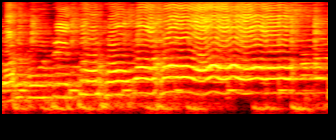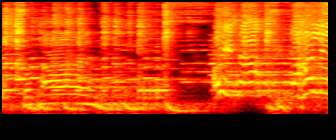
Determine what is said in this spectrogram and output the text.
পার্বতী শুধু মহা। কোথায় ওই না তাহলে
